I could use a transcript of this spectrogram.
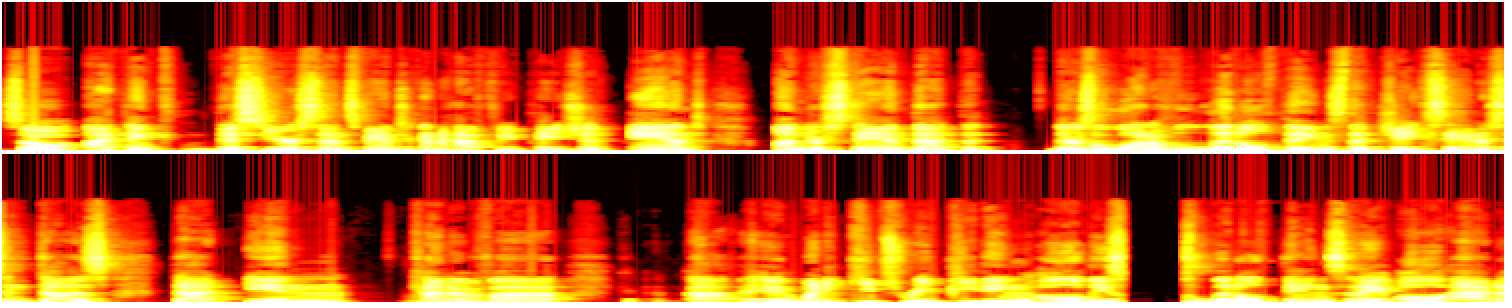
So I think this year, Sens fans are going to have to be patient and understand that the, there's a lot of little things that Jake Sanderson does that in kind of uh, uh, it, when he keeps repeating all these little things, they all add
